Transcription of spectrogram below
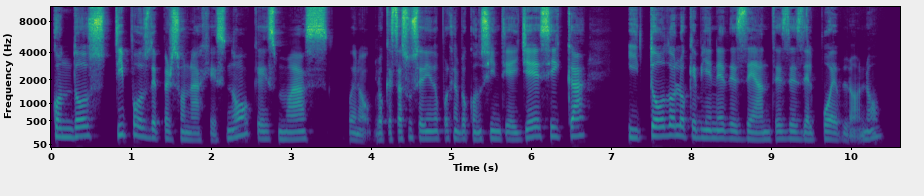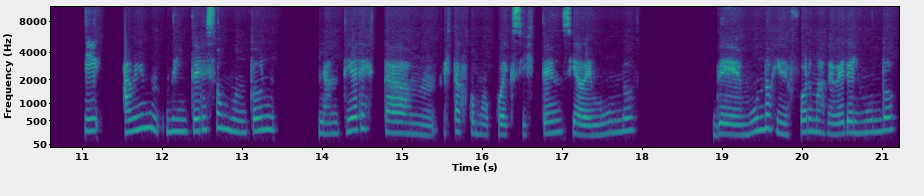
con dos tipos de personajes, ¿no? Que es más, bueno, lo que está sucediendo, por ejemplo, con Cintia y Jessica y todo lo que viene desde antes, desde el pueblo, ¿no? Sí, a mí me interesa un montón plantear esta, mm, esta como coexistencia de mundos, de mundos y de formas de ver el mundo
